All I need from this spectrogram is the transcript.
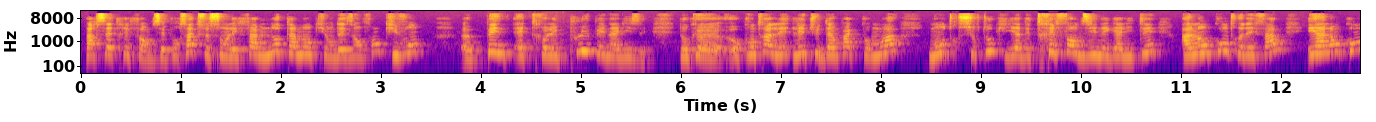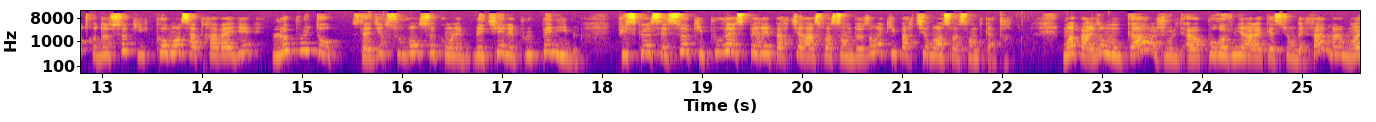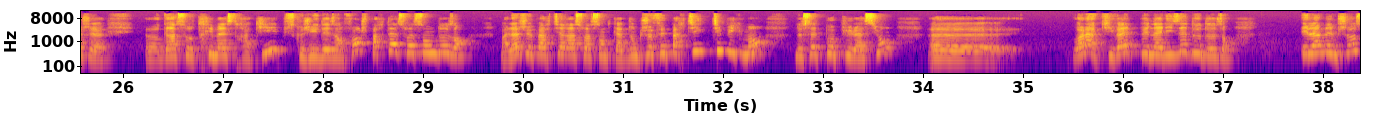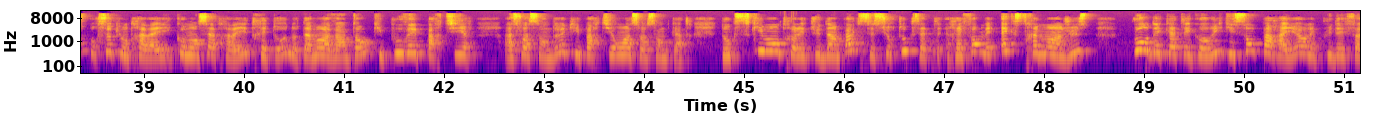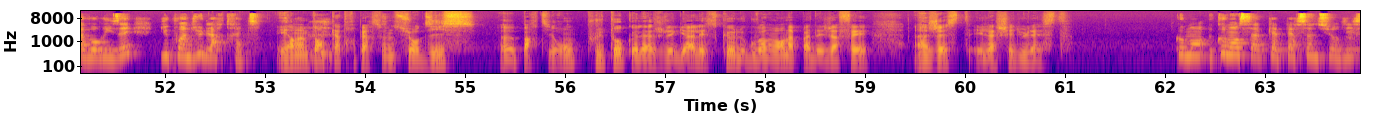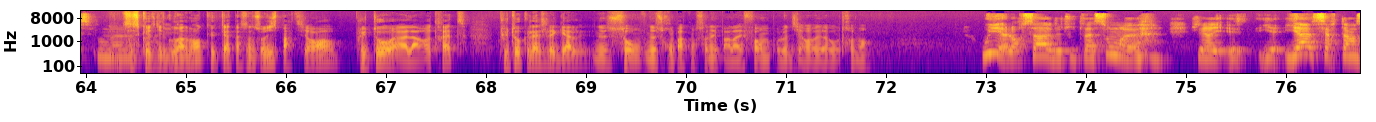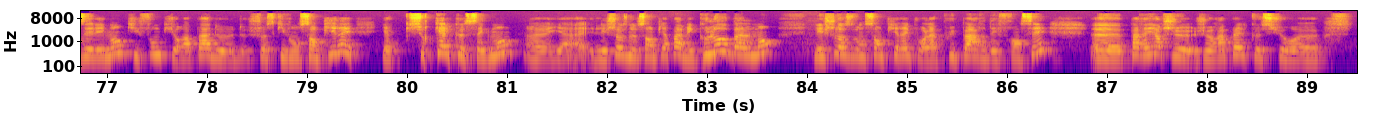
par cette réforme. C'est pour ça que ce sont les femmes, notamment qui ont des enfants, qui vont être les plus pénalisés. Donc, euh, au contraire, l'étude d'impact pour moi montre surtout qu'il y a des très fortes inégalités à l'encontre des femmes et à l'encontre de ceux qui commencent à travailler le plus tôt, c'est-à-dire souvent ceux qui ont les métiers les plus pénibles, puisque c'est ceux qui pouvaient espérer partir à 62 ans et qui partiront à 64. Moi, par exemple, mon cas, je vous, alors pour revenir à la question des femmes, hein, moi, je, euh, grâce au trimestre acquis, puisque j'ai eu des enfants, je partais à 62 ans. Bah là, je vais partir à 64. Donc, je fais partie typiquement de cette population, euh, voilà, qui va être pénalisée de deux ans. Et la même chose pour ceux qui ont commencé à travailler très tôt, notamment à 20 ans, qui pouvaient partir à 62 et qui partiront à 64. Donc, ce qui montre l'étude d'impact, c'est surtout que cette réforme est extrêmement injuste pour des catégories qui sont par ailleurs les plus défavorisées du point de vue de la retraite. Et en même temps, 4 personnes sur 10 euh, partiront plus tôt que l'âge légal. Est-ce que le gouvernement n'a pas déjà fait un geste et lâché du lest? Comment, comment ça, 4 personnes sur 10 C'est ce que dit le gouvernement, que 4 personnes sur 10 partiront plutôt à la retraite plutôt que l'âge légal, ne, ne seront pas concernées par la réforme, pour le dire euh, autrement. Oui, alors ça, de toute façon, euh, il y, a certains éléments qui font qu'il n'y aura pas de, choses qui vont s'empirer. Il y a sur quelques segments, euh, y a, les choses ne s'empirent pas, mais globalement, les choses vont s'empirer pour la plupart des Français. Euh, par ailleurs, je, je, rappelle que sur,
